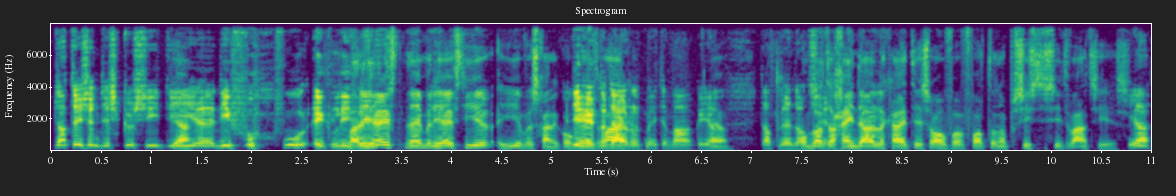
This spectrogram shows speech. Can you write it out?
dat is een discussie die, ja. uh, die voer, voer, ik liever maar die heeft, Nee, maar die heeft hier, hier waarschijnlijk ook die mee heeft er duidelijk mee te maken, ja. ja. Dat men dat Omdat er geen duidelijkheid is over wat dan nou precies de situatie is. Ja,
